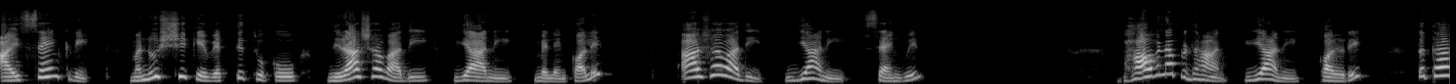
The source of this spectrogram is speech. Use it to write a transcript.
आइसेंक ने मनुष्य के व्यक्तित्व को निराशावादी यानी मेलेंकोलिक आशावादी यानी सैंग्विन भावना प्रधान यानी कॉलरिक तथा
